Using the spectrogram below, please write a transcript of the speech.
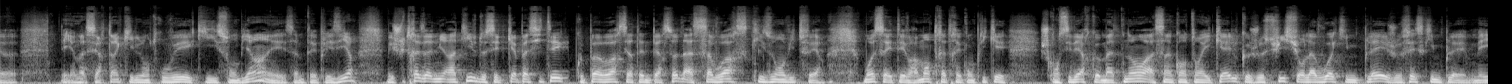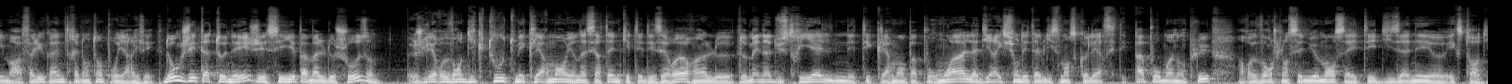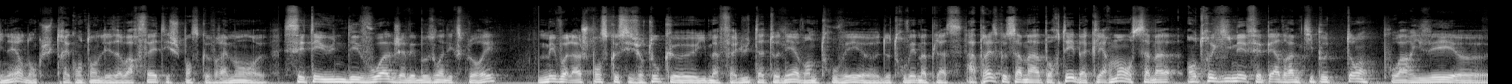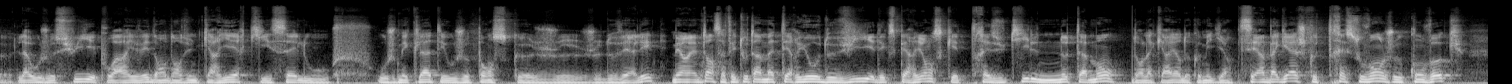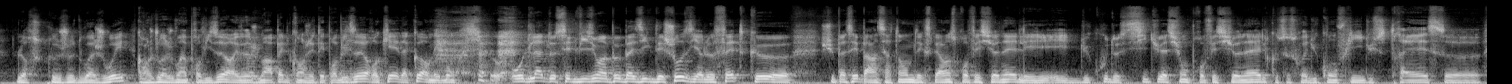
il y en a certains qui l'ont trouvé et qui y sont bien, et ça me fait plaisir. Mais je suis très admiratif de cette capacité que peuvent avoir certaines personnes à savoir ce qu'ils ont envie de faire. Moi, ça a été vraiment très très compliqué. Je considère que maintenant, à 50 ans et quelques, je suis sur la voie qui me plaît et je fais ce qui me plaît. Mais il m'aura fallu quand même très longtemps pour y arriver. Donc j'ai tâtonné, j'ai essayé pas mal de choses. Je les revendique toutes, mais clairement, il y en a certaines qui étaient des erreurs. Hein. Le domaine industriel n'était clairement pas pour moi. La direction d'établissement scolaire, c'était pas pour moi non plus. En revanche, l'enseignement, ça a été dix années euh, extraordinaires, donc je suis très content de les avoir faites et je pense que vraiment, euh, c'était une des voies que j'avais besoin d'explorer. Mais voilà, je pense que c'est surtout qu'il m'a fallu tâtonner avant de trouver, euh, de trouver ma place. Après, ce que ça m'a apporté, bah, clairement, ça m'a, entre guillemets, fait perdre un petit peu de temps pour arriver euh, là où je suis et pour arriver dans, une carrière qui est celle où, où je m'éclate et où je pense que je, je devais aller. Mais en même temps, ça fait tout un matériau de vie et d'expérience qui est très utile, notamment dans la carrière de comédien. C'est un bagage que très souvent je convoque lorsque je dois jouer. Quand je dois jouer un proviseur, et je me rappelle quand j'étais proviseur, ok, d'accord, mais bon, au-delà de cette vision un peu basique des choses, il y a le fait que euh, je suis passé par un certain nombre d'expériences professionnelles et, du coup de situations professionnelles, que ce soit du conflit, du stress, euh,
